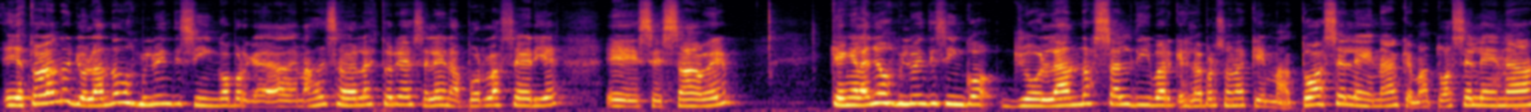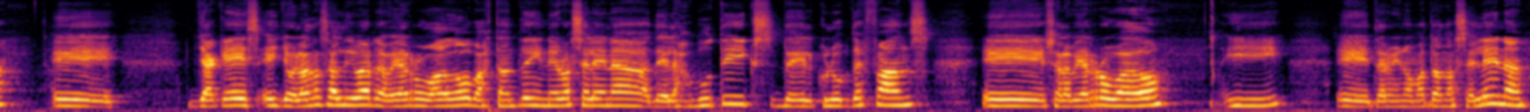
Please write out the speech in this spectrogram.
estoy hablando de Yolanda 2025 porque además de saber la historia de Selena por la serie, eh, se sabe que en el año 2025 Yolanda Saldívar, que es la persona que mató a Selena, que mató a Selena, eh, ya que es, eh, Yolanda Saldívar le había robado bastante dinero a Selena de las boutiques, del club de fans, se la había robado y eh, terminó matando a Selena.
